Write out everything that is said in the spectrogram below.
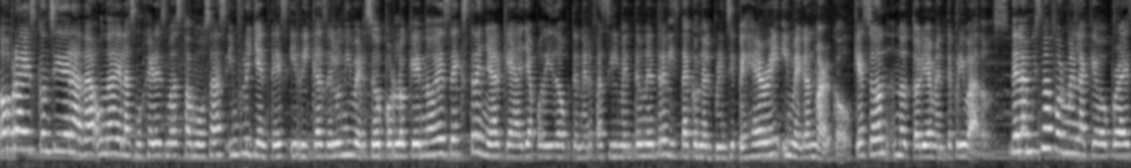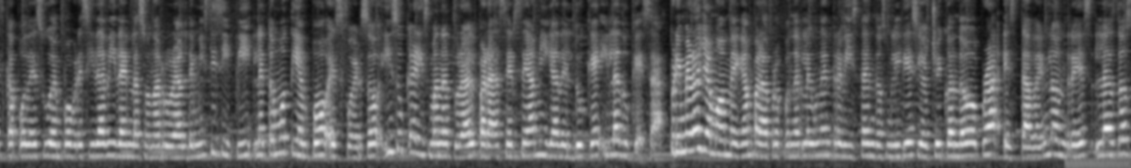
Oprah es considerada una de las mujeres más famosas, influyentes y ricas del universo, por lo que no es de extrañar que haya podido obtener fácilmente una entrevista con el príncipe Harry y Meghan Markle, que son notoriamente privados. De la misma forma en la que Oprah escapó de su empobrecida vida en la zona rural de Mississippi, le tomó tiempo, esfuerzo y su carisma natural para hacerse amiga del duque y la duquesa. Primero llamó a Meghan para proponerle una entrevista en 2018 y cuando Oprah estaba en Londres, las dos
